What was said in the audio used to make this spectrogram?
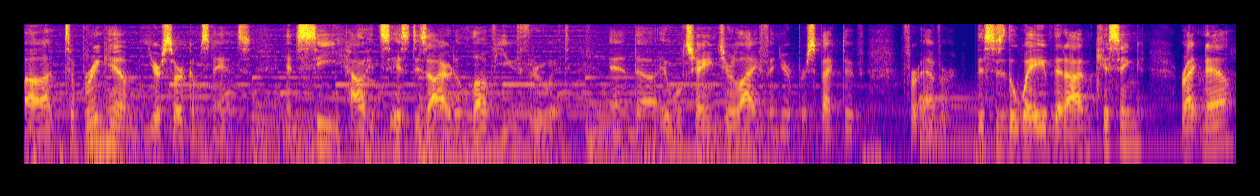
uh, to bring him your circumstance and see how it's his desire to love you through it. And uh, it will change your life and your perspective forever. This is the wave that I'm kissing right now,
